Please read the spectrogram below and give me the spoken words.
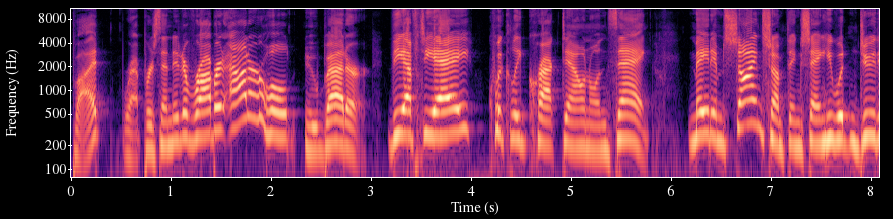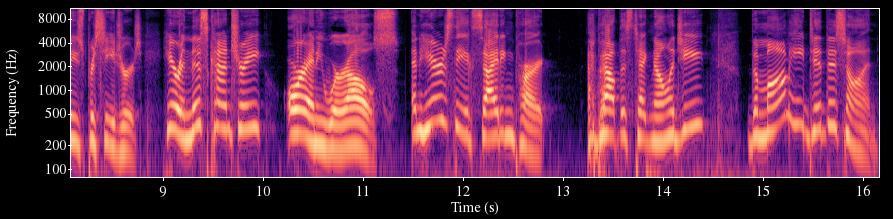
But Representative Robert Aderholt knew better. The FDA quickly cracked down on Zhang, made him sign something saying he wouldn't do these procedures here in this country or anywhere else. And here's the exciting part about this technology the mom he did this on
